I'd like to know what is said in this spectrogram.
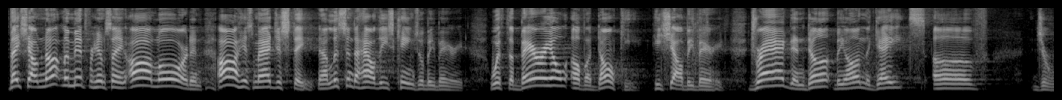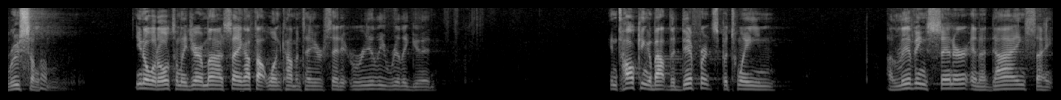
They shall not lament for him, saying, Ah, Lord, and Ah, his majesty. Now listen to how these kings will be buried. With the burial of a donkey he shall be buried, dragged and dumped beyond the gates of Jerusalem. You know what ultimately Jeremiah is saying? I thought one commentator said it really, really good in talking about the difference between a living sinner and a dying saint.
